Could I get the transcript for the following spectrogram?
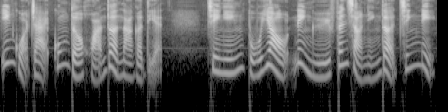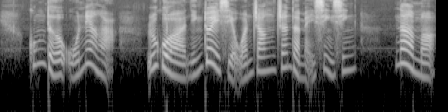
因果债功德还的那个点，请您不要吝于分享您的经历，功德无量啊！如果您对写文章真的没信心，那么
